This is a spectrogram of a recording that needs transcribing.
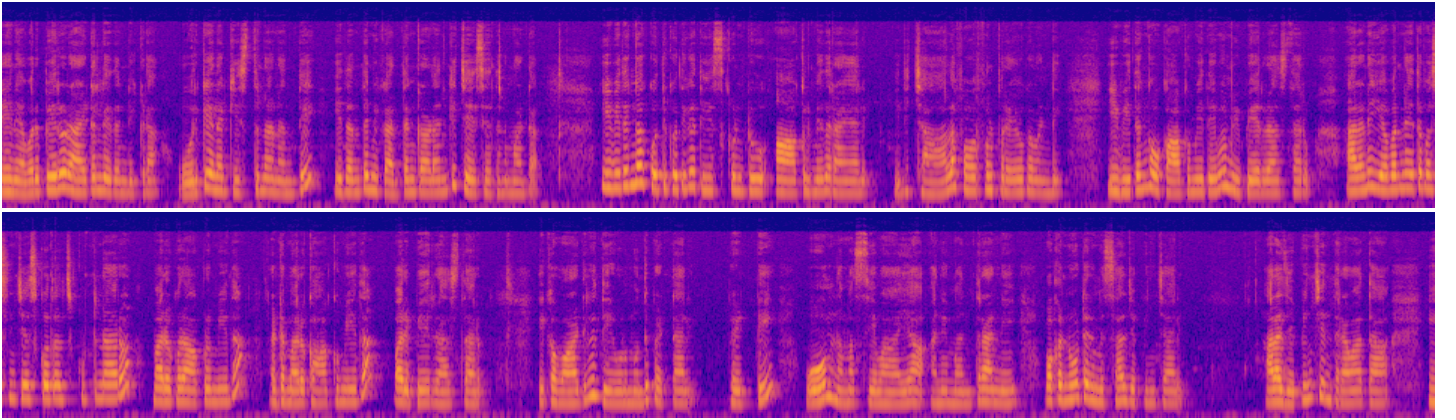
నేను ఎవరి పేరు రాయటం లేదండి ఇక్కడ. ఊరికే ఇలా గీస్తున్నానంతే. ఇదంతా మీకు అర్థం కావడానికి చేసేదనమాట ఈ విధంగా కొద్ది కొద్దిగా తీసుకుంటూ ఆ ఆకుల మీద రాయాలి. ఇది చాలా పవర్ఫుల్ ప్రయోగం అండి. ఈ విధంగా ఒక ఆకు మీదేమో మీ పేరు రాస్తారు. అలానే ఎవరినైతే వసం చేసుకోదలుచుకుంటున్నారో మరొకరు ఆకు మీద అంటే మరొక ఆకు మీద వారి పేరు రాస్తారు. ఇక వాటిని దేవుడి ముందు పెట్టాలి. పెట్టి ఓం నమ శివాయ అనే మంత్రాన్ని ఒక నూట ఎనిమిది సార్లు జపించాలి. అలా జపించిన తర్వాత ఈ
